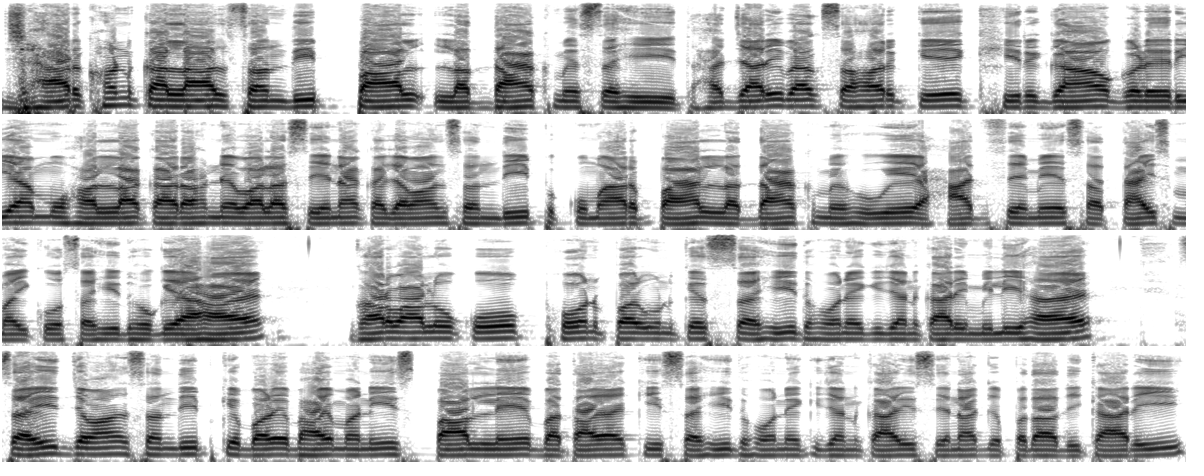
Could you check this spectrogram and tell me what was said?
झारखंड का लाल संदीप पाल लद्दाख में शहीद। हजारीबाग शहर के खीरगांव गड़ेरिया मोहल्ला का रहने वाला सेना का जवान संदीप कुमार पाल लद्दाख में हुए हादसे में 27 मई को शहीद हो गया है। घर वालों को फ़ोन पर उनके शहीद होने की जानकारी मिली है। शहीद जवान संदीप के बड़े भाई मनीष पाल ने बताया कि शहीद होने की जानकारी सेना के पदाधिकारी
